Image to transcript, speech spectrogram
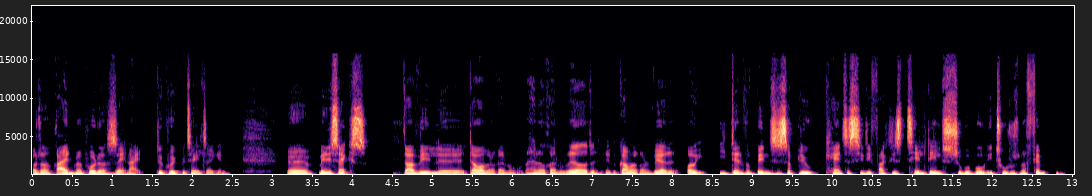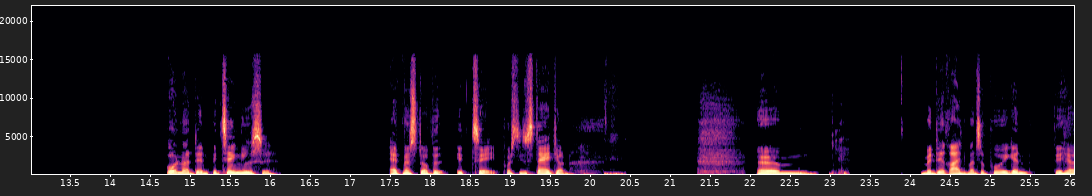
Og der regnede man på det, og så sagde nej, det kunne ikke betale sig igen. Øh, men i 6, der, ville, øh, der var man, han havde renoveret det, ikke gammel at renovere det, og i, i den forbindelse, så blev Kansas City faktisk tildelt Super Bowl i 2015. Under den betingelse, at man stoppede et tag på sit stadion øhm, men det regnede man så på igen, det her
